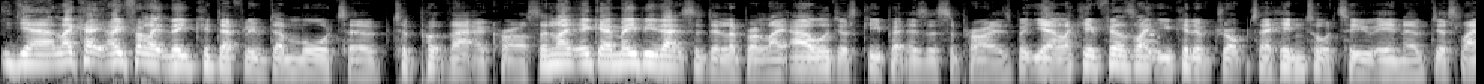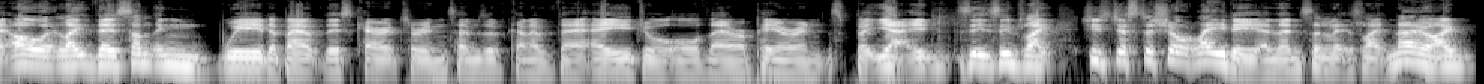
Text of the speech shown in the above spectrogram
Yeah, like I, I feel like they could definitely have done more to to put that across. And like again, maybe that's a deliberate like, ah, I will just keep it as a surprise. But yeah, like it feels like you could have dropped a hint or two in of just like, oh, like there's something weird about this character in terms of kind of their age or, or their appearance. But yeah, it it seems like she's just a short lady, and then suddenly it's like, no, I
